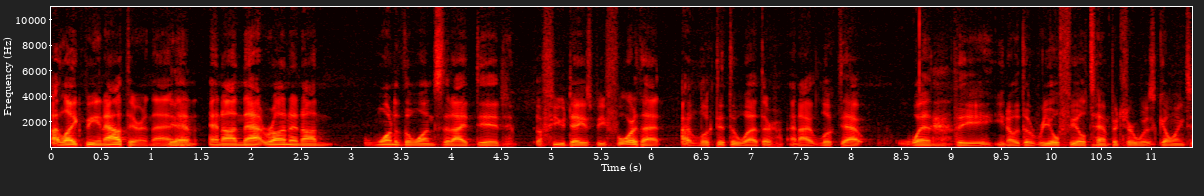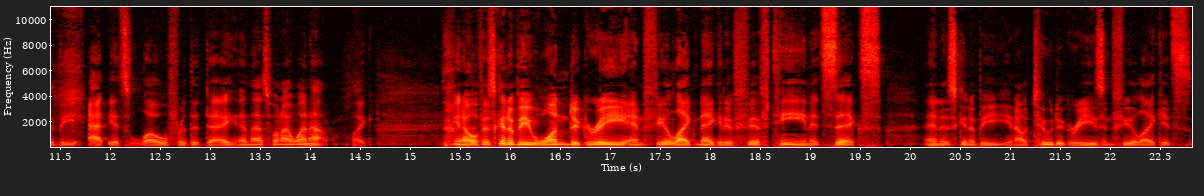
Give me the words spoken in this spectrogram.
I like being out there in that, Yeah. and and on that run and on one of the ones that I did a few days before that, I looked at the weather and I looked at when the you know the real field temperature was going to be at its low for the day, and that's when I went out. Like, you know, if it's going to be one degree and feel like negative fifteen at six, and it's going to be you know two degrees and feel like it's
